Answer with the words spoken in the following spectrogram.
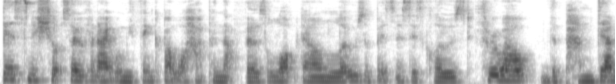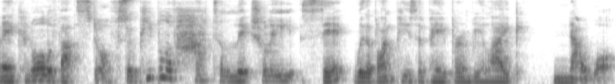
business shuts overnight. When we think about what happened that first lockdown, loads of businesses closed throughout the pandemic and all of that stuff. So people have had to literally sit with a blank piece of paper and be like, now what?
